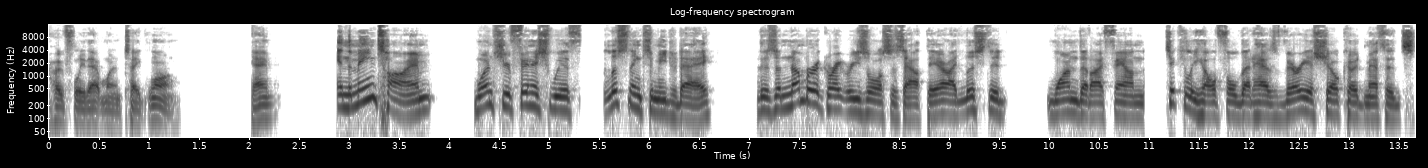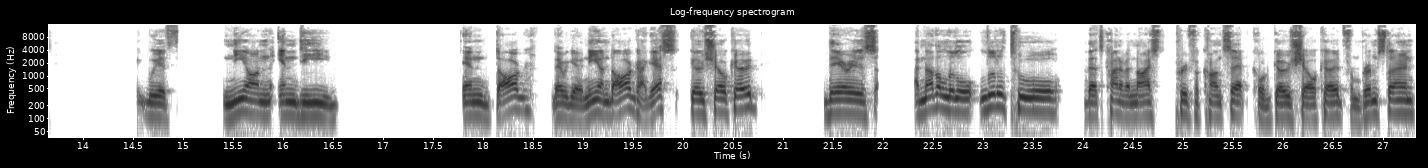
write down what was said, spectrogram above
hopefully that won't take long. Okay. In the meantime, once you're finished with listening to me today, there's a number of great resources out there. I listed one that I found particularly helpful that has various shellcode methods with Neon ND and dog. There we go. Neon dog, I guess. Go shellcode. There is another little little tool that's kind of a nice proof of concept called Go shellcode from Brimstone.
